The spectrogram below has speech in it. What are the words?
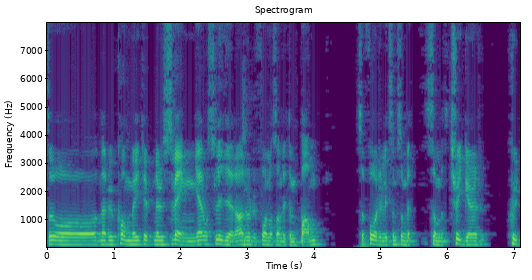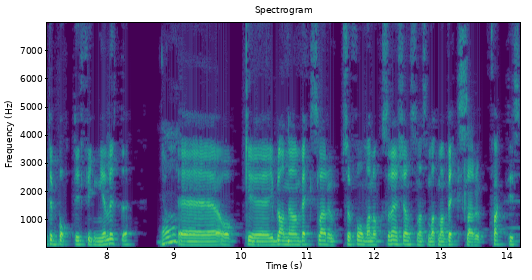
så när du kommer i typ när du svänger och slirar och du får någon sån liten bump. Så får du liksom som ett, som ett trigger skjuter bort ditt finger lite. Ja. Eh, och eh, ibland när man växlar upp så får man också den känslan som att man växlar upp faktiskt.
